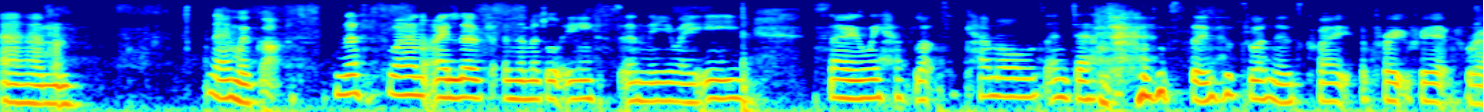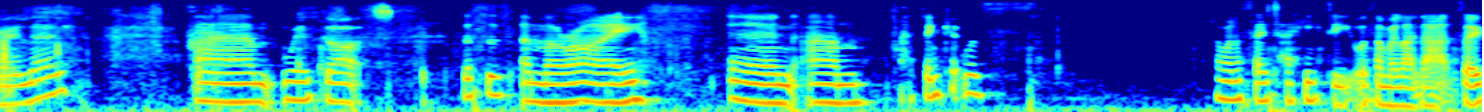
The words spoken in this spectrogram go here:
Um, then we've got this one. I live in the Middle East in the UAE. So we have lots of camels and desert. so this one is quite appropriate for where I live. Um, we've got, this is a marae in, um, I think it was, I want to say Tahiti or somewhere like that. So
